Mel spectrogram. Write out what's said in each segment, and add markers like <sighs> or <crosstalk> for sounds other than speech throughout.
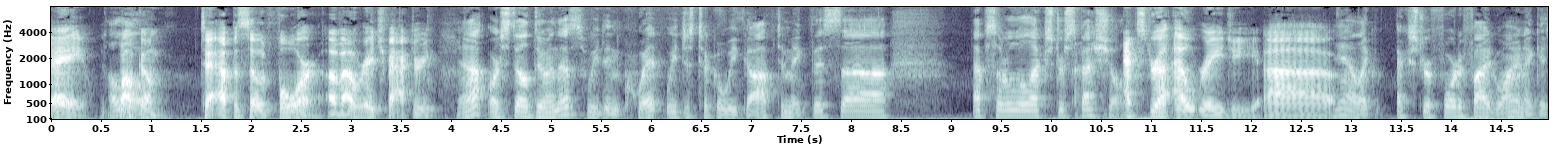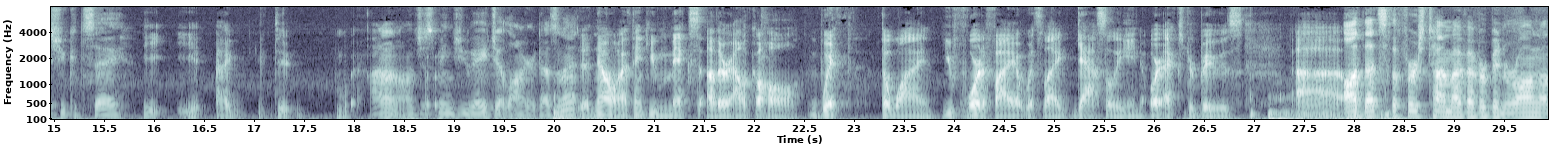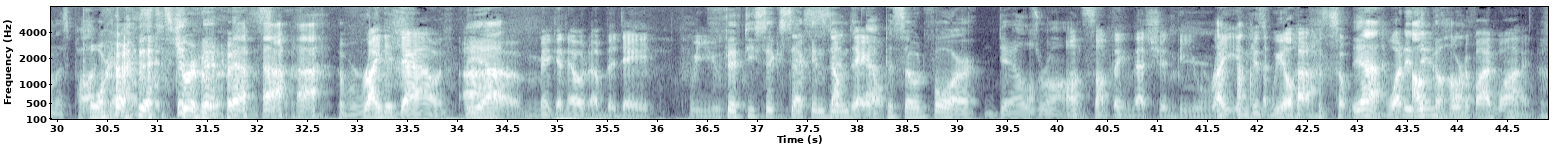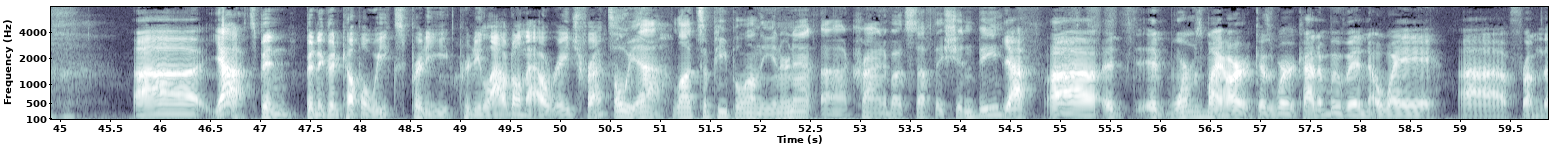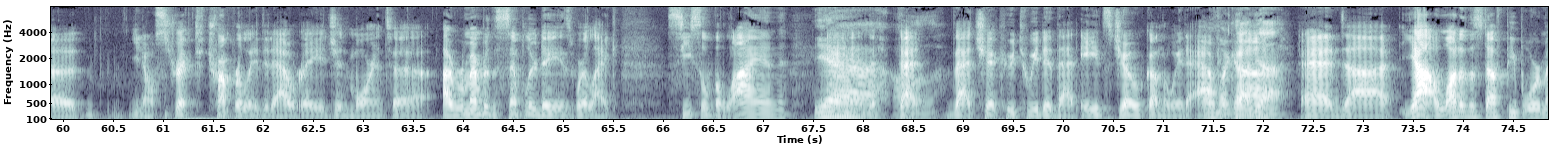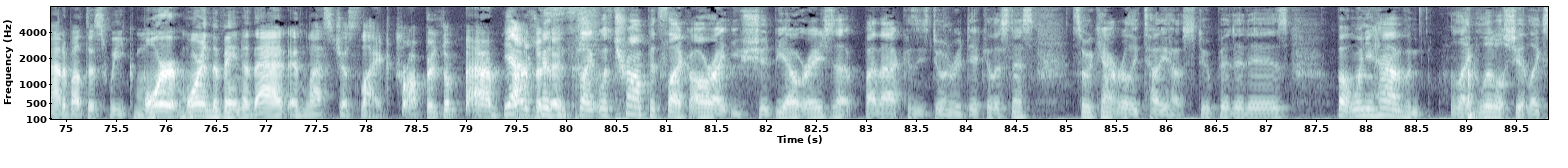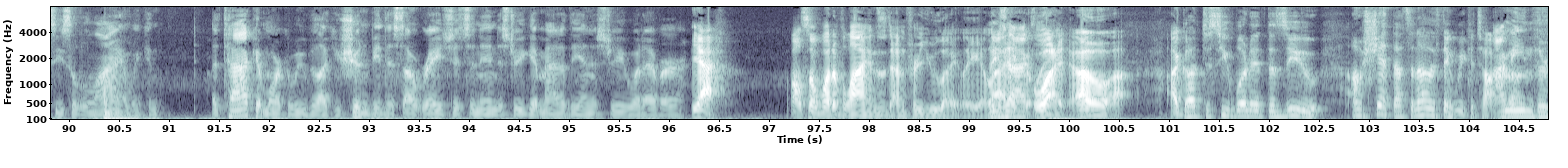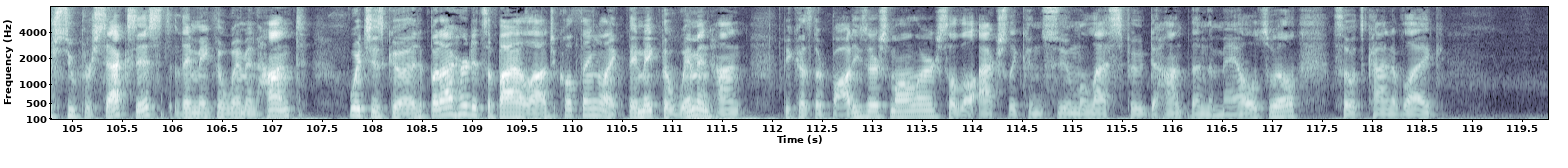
Hey, Hello. welcome to episode four of Outrage Factory. Yeah, we're still doing this. We didn't quit. We just took a week off to make this uh, episode a little extra special. Extra outragey. Uh, Yeah, like extra fortified wine, I guess you could say. y- y- I, do, I don't know. It just means you age it longer, doesn't it? no, I think you mix other alcohol with the wine. You fortify it with like gasoline or extra booze. Uh, Odd. That's the first time I've ever been wrong on this <laughs> podcast. that's true. <laughs> Write it down. Uh, Yeah. Make a note of the date. We 56 seconds into Dale. episode four, Dale's wrong. on something that should be right in his <laughs> wheelhouse. So Yeah, what is in fortified wine? Uh, yeah, it's been been a good couple weeks. Pretty pretty loud on the outrage front. Oh yeah, lots of people on the internet uh, crying about stuff they shouldn't be. yeah. Uh, it it warms my heart because we're kind of moving away uh, from the you know strict Trump related outrage and more into. I remember the simpler days where like. Cecil the Lion, Yeah, and that oh. that chick who tweeted that AIDS joke on the way to Africa, my God, and uh, yeah, a lot of the stuff people were mad about this week, more more in the vein of that, and less just like Trump is a bad Yeah, because it's like with Trump, it's like, all right, you should be outraged by that because he's doing ridiculousness. So we can't really tell you how stupid it is. But when you have like little shit like Cecil the Lion, we can attack it more. Because we can be like, you shouldn't be this outraged. It's an industry. Get mad at the industry, whatever. yeah. Also, what have lions done for you lately? Like, Exactly. What? Oh, uh, I got to see one at the zoo. Oh shit, that's another thing we could talk I about. mean, they're super sexist. They make the women hunt, which is good. But I heard it's a biological thing. Like they make the women hunt because their bodies are smaller, so they'll actually consume less food to hunt than the males will. So it's kind of like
